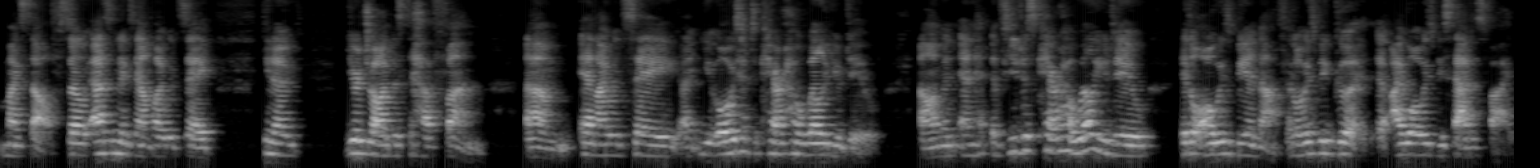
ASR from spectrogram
myself. So as an example, I would say, you know, your job is to have fun, um, and I would say uh, you always have to care how well you do, um, and, and if you just care how well you do, it'll always be enough. It'll always be good. I will always be satisfied.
